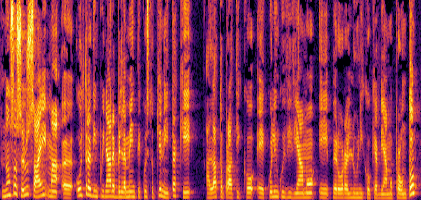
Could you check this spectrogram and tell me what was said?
Non so se lo sai, ma eh, oltre ad inquinare bellamente questo pianeta, che al lato pratico è quello in cui viviamo e per ora è l'unico che abbiamo pronto,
